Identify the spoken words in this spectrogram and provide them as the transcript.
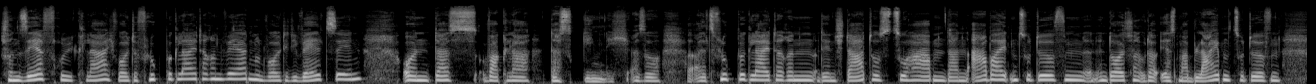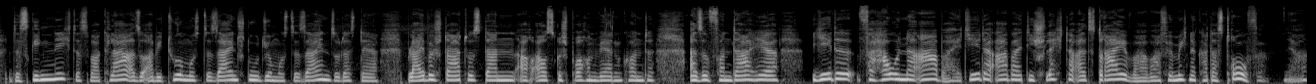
schon sehr früh klar, ich wollte Flugbegleiterin werden und wollte die Welt sehen. Und das war klar, das ging nicht. Also als Flugbegleiterin den Status zu haben, dann arbeiten zu dürfen in Deutschland oder erstmal bleiben zu dürfen, das ging nicht. Das war klar. Also Abitur musste sein, Studium musste sein, sodass der Bleibestatus dann auch ausgesprochen werden konnte. Also von daher jede verhauene Arbeit, jede Arbeit, die schlechter als drei war, war für mich eine Katastrophe, ja,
